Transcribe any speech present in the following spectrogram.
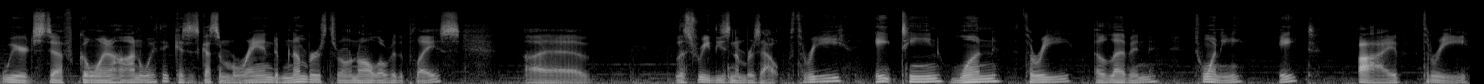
weird stuff going on with it because it's got some random numbers thrown all over the place. Uh, let's read these numbers out 3, 18, 1, 3, 11, 20, 8, 5, 3,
